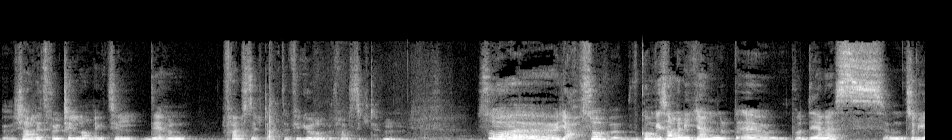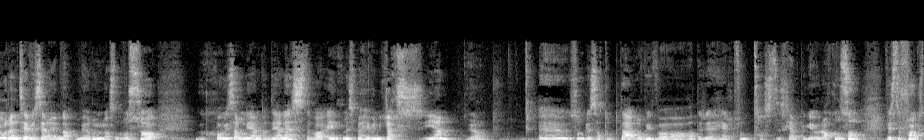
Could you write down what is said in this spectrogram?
Kjærlighetsfull tilnærming til det hun fremstilte. Til figuren hun fremstilte. Så eh, ja, så kom vi sammen igjen eh, på DNS. eh, Så vi gjorde den TV-serien da med Rune Larsen. Og så kom vi sammen igjen på DNS. Det var Ain't Misbehaving Jazz igjen. Ja. eh, Som ble satt opp der, og vi var, hadde det helt fantastisk kjempegøy. Og det er akkurat sånn, hvis det folk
